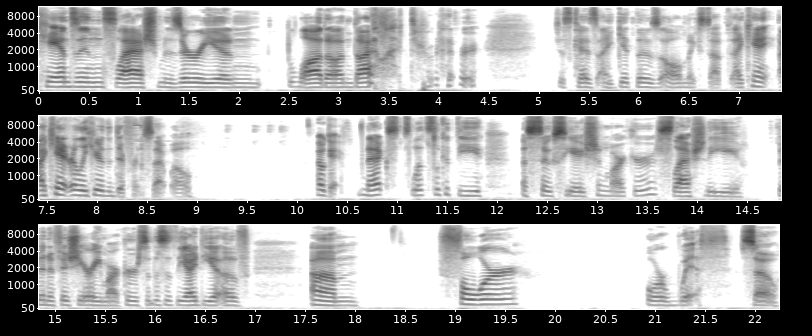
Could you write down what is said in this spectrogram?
Kansan slash Missourian Láadan dialect or whatever. Just because I get those all mixed up. I can't I can't really hear the difference that well. Okay, next let's look at the association marker slash the beneficiary marker. So this is the idea of um, for or with. So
